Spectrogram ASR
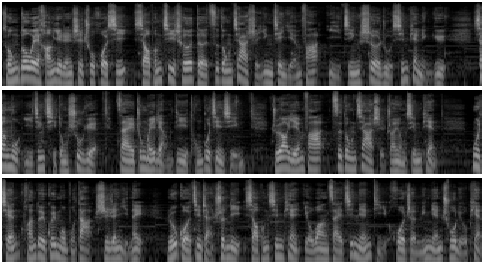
从多位行业人士处获悉，小鹏汽车的自动驾驶硬件研发已经涉入芯片领域，项目已经启动数月，在中美两地同步进行，主要研发自动驾驶专用芯片。目前团队规模不大，十人以内。如果进展顺利，小鹏芯片有望在今年底或者明年初流片。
